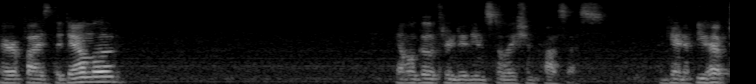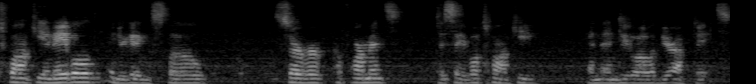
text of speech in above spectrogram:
verifies the download, and we'll go through and do the installation process. Again, if you have Twonky enabled and you're getting slow server performance, disable Twonky and then do all of your updates.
